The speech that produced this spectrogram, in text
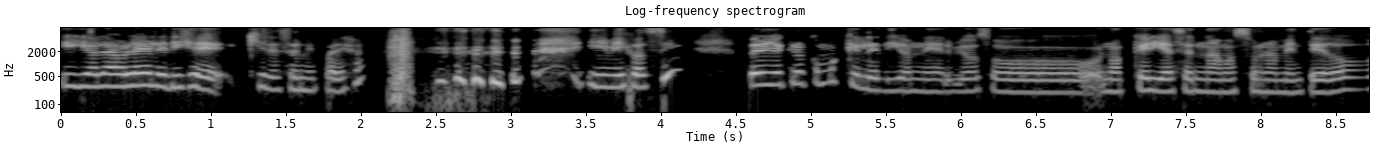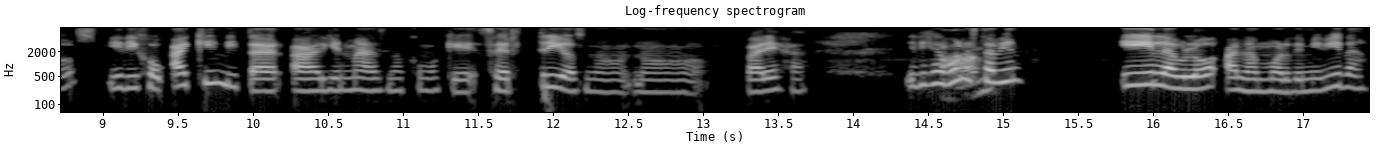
y yo le hablé y le dije, ¿quieres ser mi pareja? y me dijo, sí, pero yo creo como que le dio nervios o no quería ser nada más solamente dos. Y dijo, hay que invitar a alguien más, ¿no? Como que ser tríos, no, no pareja. Y dije, bueno, está bien. Y le habló al amor de mi vida.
